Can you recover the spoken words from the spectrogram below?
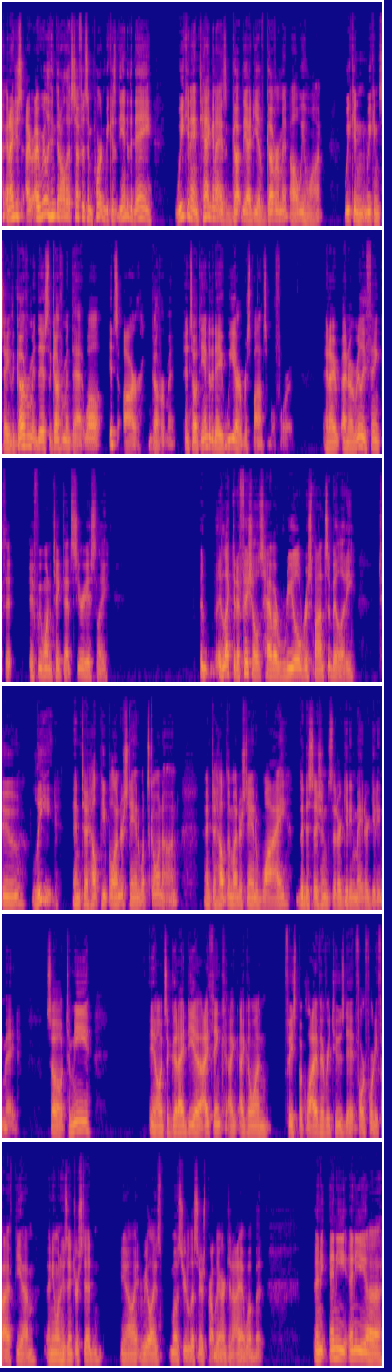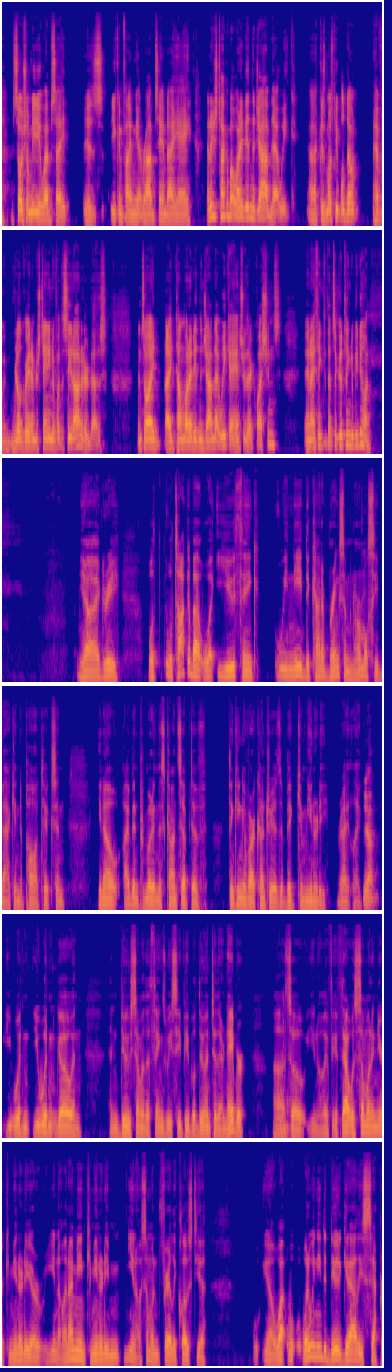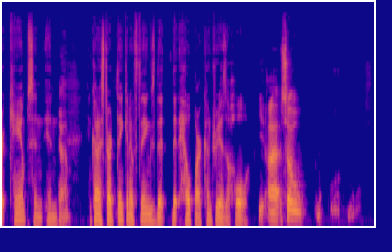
and I just I, I, really think that all that stuff is important because at the end of the day, we can antagonize go- the idea of government all we want. We can we can say the government this, the government that. Well, it's our government, and so at the end of the day, we are responsible for it. And I and I really think that if we want to take that seriously, elected officials have a real responsibility to lead and to help people understand what's going on and to help them understand why the decisions that are getting made are getting made. So to me, you know, it's a good idea. I think I, I go on Facebook Live every Tuesday at 4:45 p.m. Anyone who's interested, you know, I realize most of your listeners probably aren't in Iowa, but any any any uh, social media website is you can find me at Rob Sand IA, and I just talk about what I did in the job that week because uh, most people don't have a real great understanding of what the state auditor does. And so I, I tell them what I did in the job that week. I answer their questions. And I think that that's a good thing to be doing. Yeah, I agree. We'll, we'll talk about what you think we need to kind of bring some normalcy back into politics. And, you know, I've been promoting this concept of thinking of our country as a big community, right? Like, yeah, you wouldn't, you wouldn't go and, and do some of the things we see people doing to their neighbor. Uh. So you know, if if that was someone in your community, or you know, and I mean community, you know, someone fairly close to you, you know, what what do we need to do to get out of these separate camps and and yeah. and kind of start thinking of things that that help our country as a whole? Uh, so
